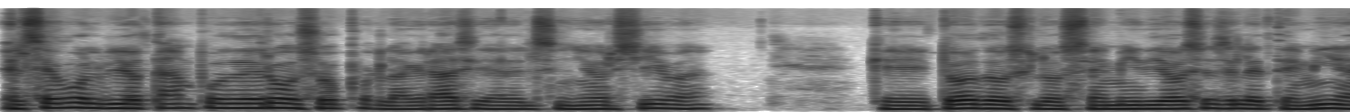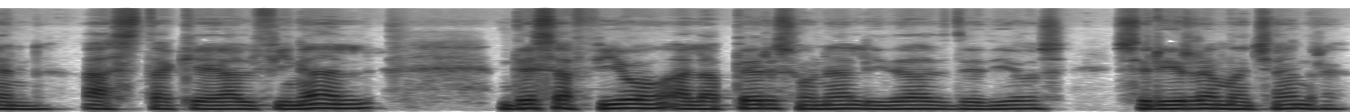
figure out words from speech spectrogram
Él se volvió tan poderoso por la gracia del Señor Shiva que todos los semidioses le temían hasta que al final desafió a la personalidad de Dios, Sri Ramachandra,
